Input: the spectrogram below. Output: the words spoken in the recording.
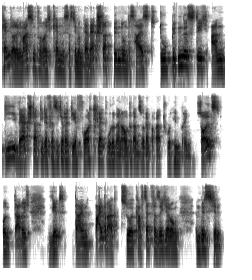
kennt oder die meisten von euch kennen, ist das Thema mit der Werkstattbindung. Das heißt, du bindest dich an die Werkstatt, die der Versicherer dir vorschlägt, wo du dein Auto dann zur Reparatur hinbringen sollst. Und dadurch wird dein Beitrag zur Kfz-Versicherung ein bisschen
